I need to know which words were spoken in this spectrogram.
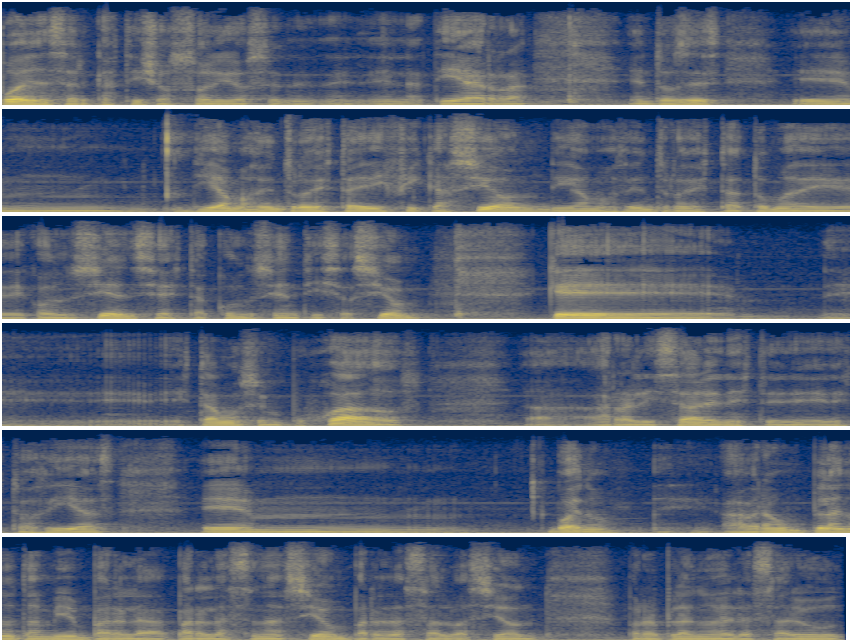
pueden ser castillos sólidos en, la tierra. Entonces, em, digamos, dentro de esta edificación, digamos, dentro de esta toma de, conciencia, esta concientización que eh, estamos empujados a, realizar en, este, en estos días, em, bueno, eh, habrá un plano también para la, para la sanación, para la salvación, para el plano de la salud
